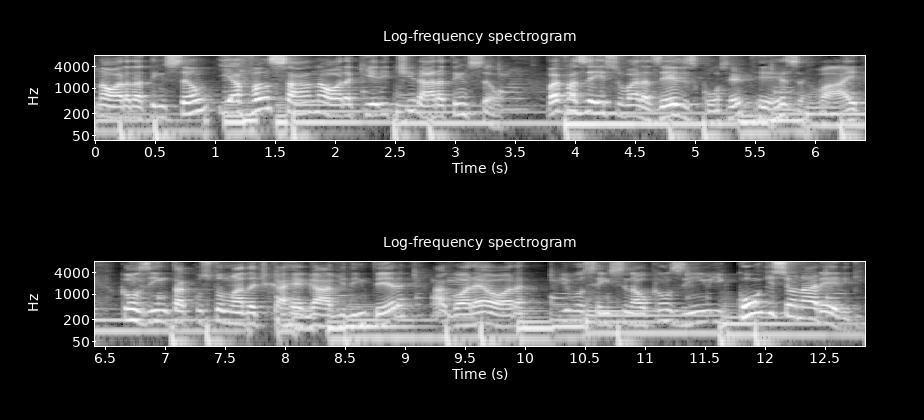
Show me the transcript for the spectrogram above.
na hora da tensão e avançar na hora que ele tirar a tensão. Vai fazer isso várias vezes? Com certeza, vai. O cãozinho está acostumado a te carregar a vida inteira, agora é a hora de você ensinar o cãozinho e condicionar ele, que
